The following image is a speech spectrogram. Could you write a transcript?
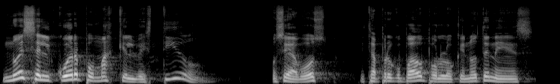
¿No es el cuerpo más que el vestido? O sea, vos estás preocupado por lo que no tenés,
